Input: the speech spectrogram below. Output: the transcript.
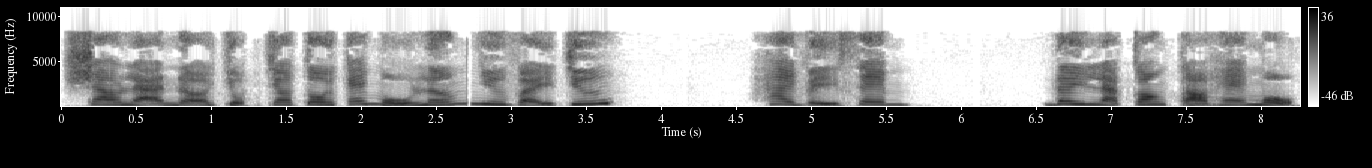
sao lạ nở chụp cho tôi cái mũ lớn như vậy chứ? Hai vị xem. Đây là con tò he một.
